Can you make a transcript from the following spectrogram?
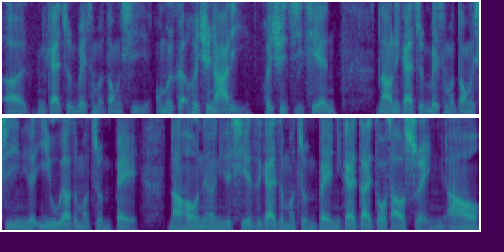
呃你该准备什么东西，我们该会去哪里，会去几天，然后你该准备什么东西，你的衣物要怎么准备，然后呢你的鞋子该怎么准备，你该带多少水，然后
